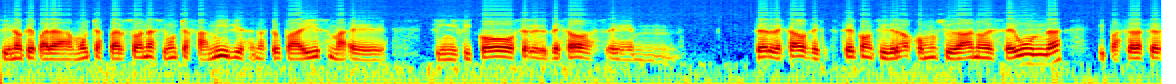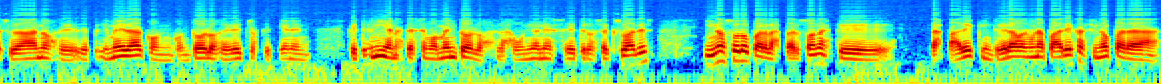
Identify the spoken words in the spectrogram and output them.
sino que para muchas personas y muchas familias de nuestro país eh, significó ser dejados eh, ser dejados de ser considerados como un ciudadano de segunda y pasar a ser ciudadanos de, de primera con, con todos los derechos que tienen que tenían hasta ese momento los- las uniones heterosexuales. Y no solo para las personas que las parejas que integraban una pareja sino para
